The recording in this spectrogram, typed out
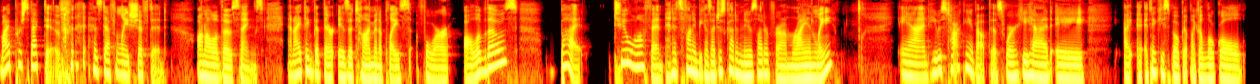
my perspective has definitely shifted on all of those things. And I think that there is a time and a place for all of those. But too often, and it's funny because I just got a newsletter from Ryan Lee, and he was talking about this where he had a, I, I think he spoke at like a local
